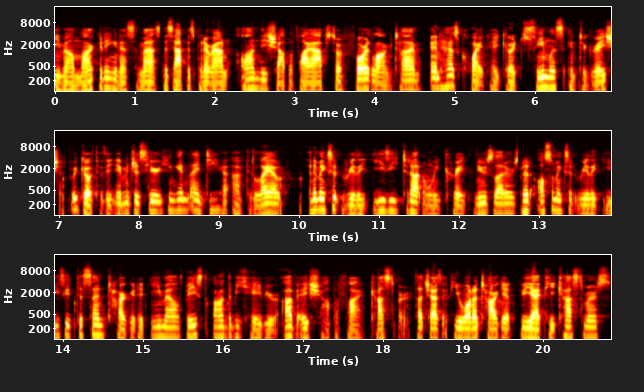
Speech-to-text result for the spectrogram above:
Email Marketing and SMS. This app has been around on the Shopify App Store for a long time and has quite a good seamless integration. If we go through the images here, you can get an idea of the layout and it makes it really easy to not only create newsletters, but it also makes it really easy to send targeted emails based on the behavior of a Shopify customer, such as if you want to target VIP customers,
